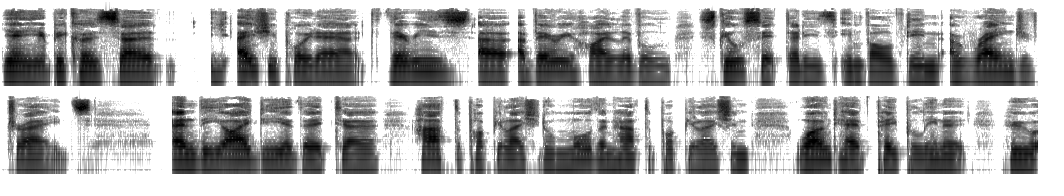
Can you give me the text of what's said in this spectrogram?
Yeah, yeah, because uh, as you point out, there is a, a very high level skill set that is involved in a range of trades. And the idea that uh, half the population or more than half the population won't have people in it who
